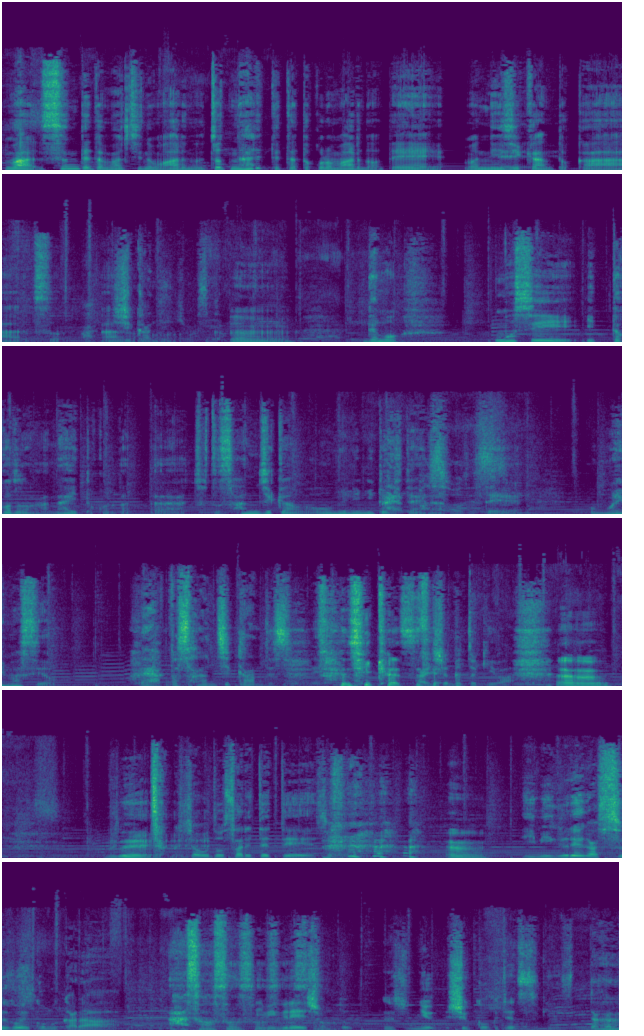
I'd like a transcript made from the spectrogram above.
まあ住んでた街のもあるので、ちょっと慣れてたところもあるので、まあ2時間とか、そうあ、あの2時間で行きますか。うん。でも、もし行ったことがないところだったら、ちょっと3時間は多めに見ときたいなやって思いますよ。やっぱ3時間ですよね。3時間最初の時は。うん。むちゃくちゃ脅されてて、うん。イミグレがすごい混むから、あ、そうそうそうそう。イミグレーションと入出国手続きですね。だから、うん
